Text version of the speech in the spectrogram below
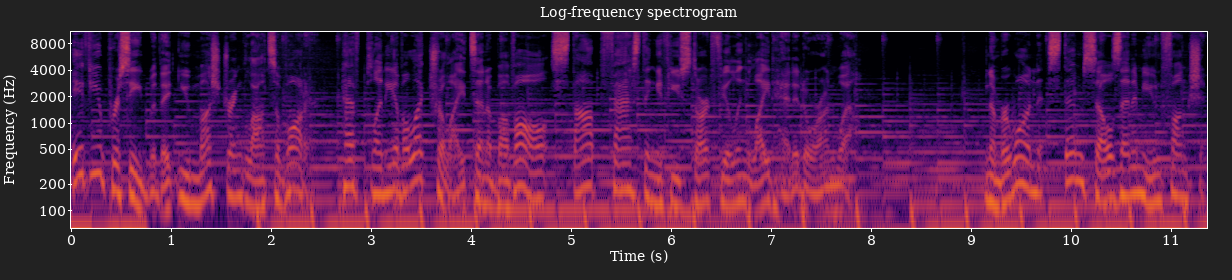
If you proceed with it, you must drink lots of water, have plenty of electrolytes, and above all, stop fasting if you start feeling lightheaded or unwell. Number 1. Stem cells and immune function.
